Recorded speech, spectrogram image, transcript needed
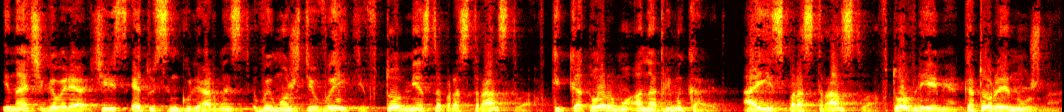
Иначе говоря, через эту сингулярность вы можете выйти в то место пространства, к которому она примыкает, а из пространства в то время, которое нужно.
